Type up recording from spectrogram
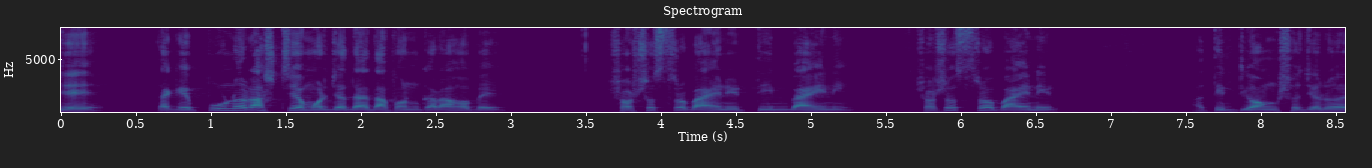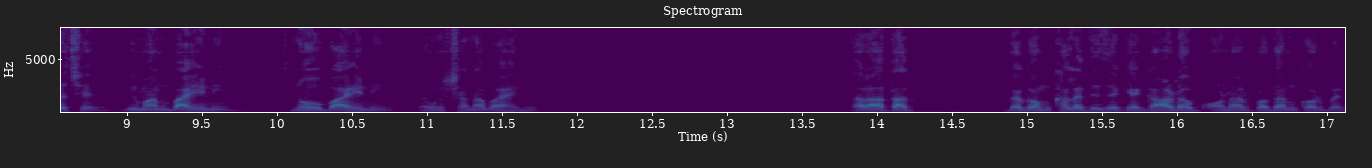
যে তাকে পূর্ণ রাষ্ট্রীয় মর্যাদায় দাফন করা হবে। সশস্ত্র বাহিনীর তিন বাহিনী, সশস্ত্র বাহিনীর তিনটি অংশ যে রয়েছে, বিমান বাহিনী, নৌবাহিনী এবং সেনাবাহিনী, তারা তার বেগম খালেদা জিয়াকে গার্ড অব অনার প্রদান করবেন।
